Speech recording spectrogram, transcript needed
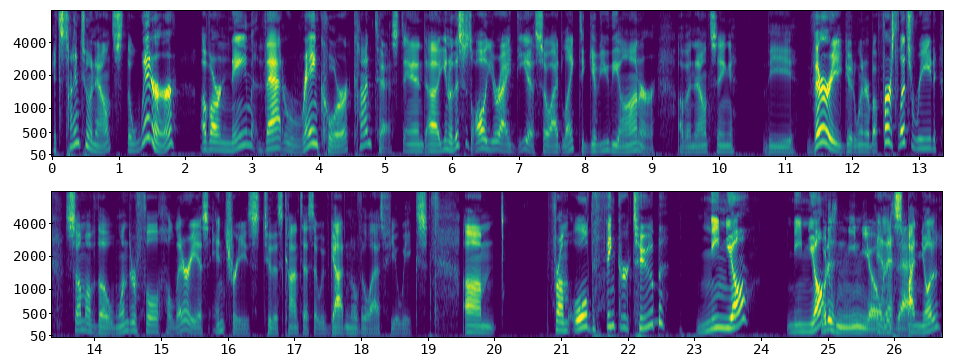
it's time to announce the winner of our Name That Rancor contest. And, uh, you know, this is all your idea, so I'd like to give you the honor of announcing the very good winner. But first, let's read some of the wonderful, hilarious entries to this contest that we've gotten over the last few weeks. Um, from Old Thinker Tube, Nino. Nino. What is Nino? El What is that? español.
